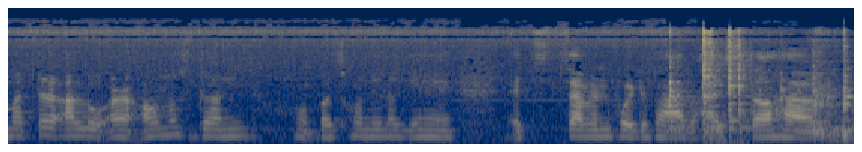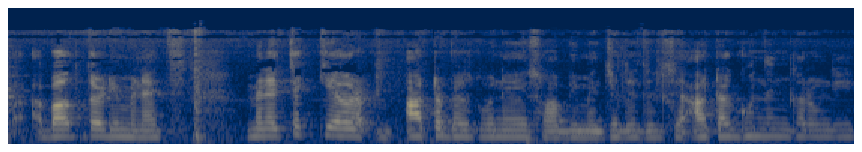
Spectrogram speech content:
मटर आलू are almost done बस होने लगे हैं it's 7:45 I still have about 30 minutes मैंने चेक किया और आटा बिल्कुल नहीं सो अभी मैं जल्दी जल्दी से आटा गूंदन करूँगी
